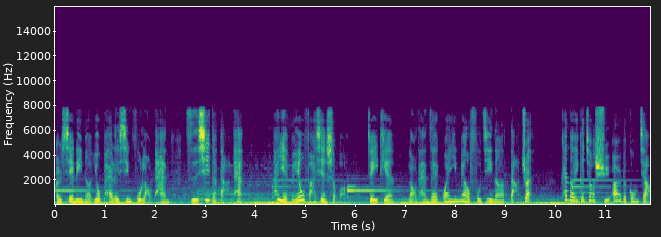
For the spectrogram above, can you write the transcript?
而县令呢，又派了心腹老谭仔细的打探，他也没有发现什么。这一天，老谭在观音庙附近呢打转，看到一个叫许二的工匠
